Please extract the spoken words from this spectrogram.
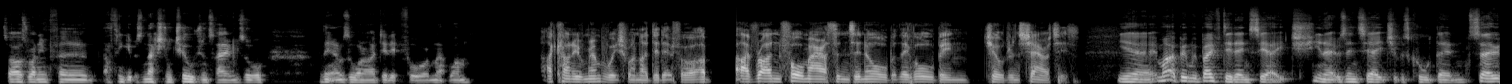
So I was running for, I think it was National Children's Homes, or I think that was the one I did it for on that one. I can't even remember which one I did it for. I, I've run four marathons in all, but they've all been children's charities. Yeah, it might have been we both did NCH. You know, it was NCH. It was called then. So,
